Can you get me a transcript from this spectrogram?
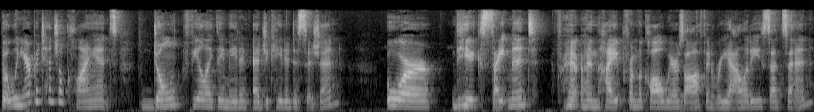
But when your potential clients don't feel like they made an educated decision, or the excitement and hype from the call wears off and reality sets in,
